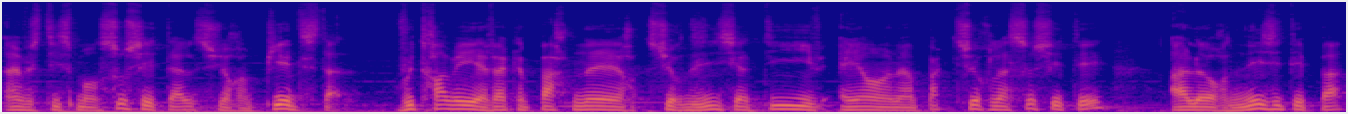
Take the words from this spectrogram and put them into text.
investissement sociétal sur un piédestal. Vous travaillez avec un partenaire sur des initiatives ayant un impact sur la société, alors n'hésitez pas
